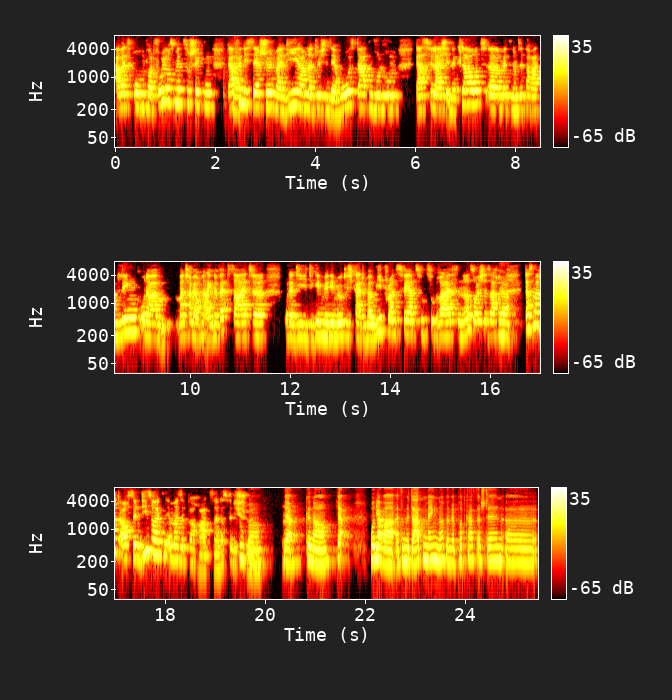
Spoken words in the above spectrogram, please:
Arbeitsproben, Portfolios mitzuschicken. Da ja. finde ich sehr schön, weil die haben natürlich ein sehr hohes Datenvolumen. Das vielleicht in eine Cloud äh, mit einem separaten Link oder manche haben ja auch eine eigene Webseite oder die, die geben mir die Möglichkeit, über WeTransfer zuzugreifen, ne? solche Sachen. Ja. Das macht auch Sinn. Die sollten immer separat sein. Das finde ich Super. schön. Ja, genau. Ja, Wunderbar. Ja. Also mit Datenmengen, ne, wenn wir Podcast erstellen, äh,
